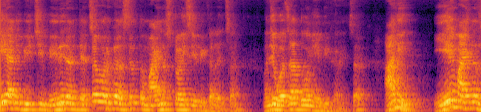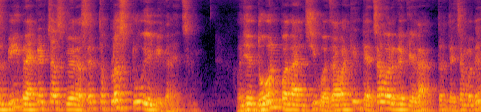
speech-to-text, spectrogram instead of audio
ए आणि बी ची बेरीज आणि त्याचा वर्ग असेल तर मायनस टॉईस ए बी करायचा. म्हणजे वजा दोन ए बी करायचा. आणि ए मायनस बी ब्रॅकेटचा स्क्वेअर असेल तर प्लस टू ए बी करायचं. म्हणजे दोन पदांची वजाबाकी त्याचा वर्ग केला तर त्याच्यामध्ये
